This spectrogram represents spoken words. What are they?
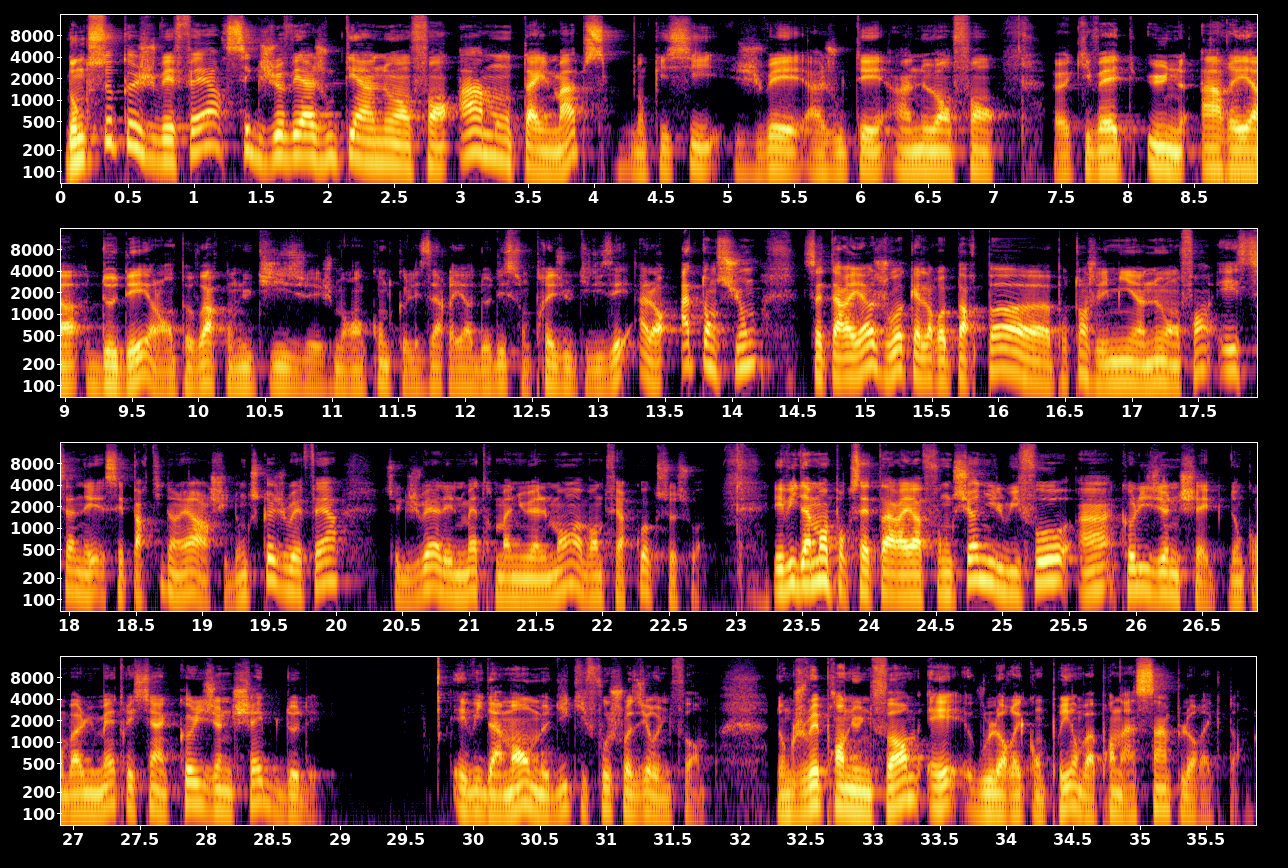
Donc ce que je vais faire, c'est que je vais ajouter un nœud enfant à mon tilemaps. Donc ici, je vais ajouter un nœud enfant euh, qui va être une area 2D. Alors on peut voir qu'on utilise, et je me rends compte que les areas 2D sont très utilisées. Alors attention, cette area, je vois qu'elle repart pas, euh, pourtant je l'ai mis un nœud enfant et c'est parti dans la hiérarchie. Donc ce que je vais faire, c'est que je vais aller le mettre manuellement avant de faire quoi que ce soit. Évidemment, pour que cette area fonctionne, il lui faut un collision shape. Donc on va lui mettre ici un collision shape 2D évidemment, on me dit qu'il faut choisir une forme. Donc je vais prendre une forme et vous l'aurez compris, on va prendre un simple rectangle.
